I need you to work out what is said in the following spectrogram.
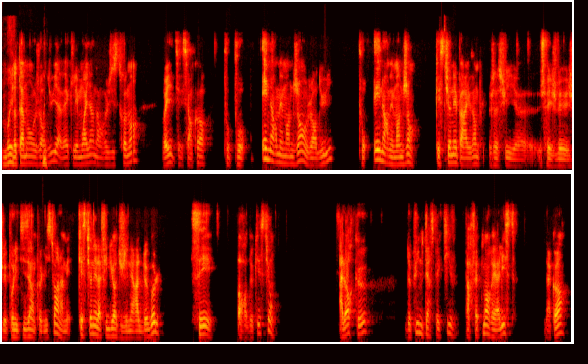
Oui. Notamment aujourd'hui avec les moyens d'enregistrement. Vous voyez, c'est c'est encore pour, pour énormément de gens aujourd'hui, pour énormément de gens, questionner, par exemple, je suis, euh, je vais, je vais, je vais politiser un peu l'histoire là, mais questionner la figure du général de Gaulle, c'est hors de question. Alors que, depuis une perspective parfaitement réaliste, d'accord,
